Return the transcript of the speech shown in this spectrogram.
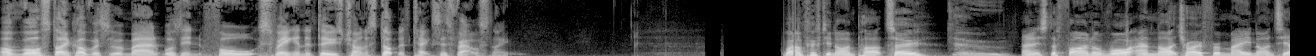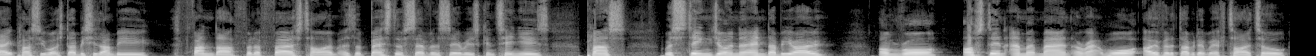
On Raw, Stone Cold vs. McMahon was in full swing, and the dude's trying to stop the Texas Rattlesnake. 159 Part 2. Two. and it's the final Raw and Nitro from May '98. Plus, you watch WCW Thunder for the first time as the best of seven series continues. Plus, with Sting joined the NWO on Raw, Austin and McMahon are at war over the WWF title,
